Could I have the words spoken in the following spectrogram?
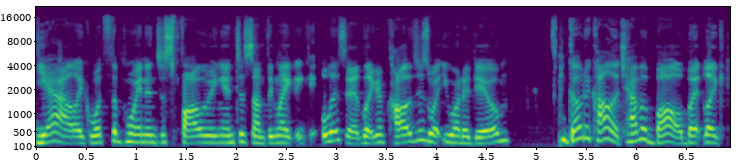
yeah, like what's the point in just following into something like listen, like if college is what you want to do, go to college have a ball but like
